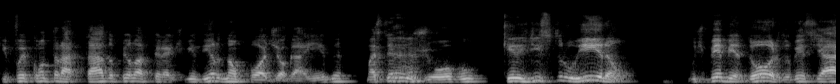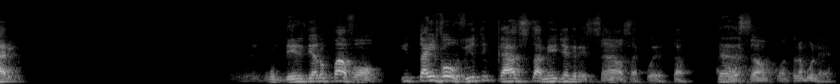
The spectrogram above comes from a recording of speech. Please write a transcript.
que foi contratado pelo Atlético Mineiro, não pode jogar ainda, mas teve é. um jogo que eles destruíram os bebedores, o vestiário. Um deles era o Pavon. E está envolvido em casos também de agressão, essa coisa tal. Tá. Agressão contra a mulher.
